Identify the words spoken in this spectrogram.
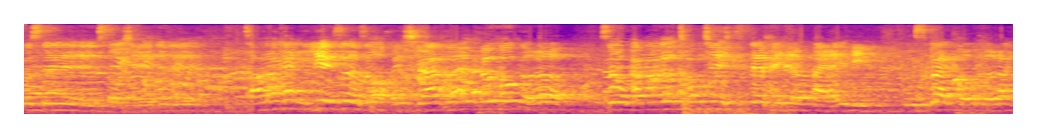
就是首先就是常常看你夜色的时候，很喜欢喝可口可乐，所以我刚刚就冲去 C 店买了一瓶五十块可口可乐。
